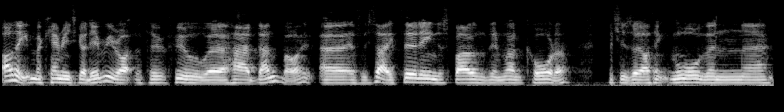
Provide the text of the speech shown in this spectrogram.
I think McHenry's got every right to th- feel uh, hard done by. Uh, as we say, 13 disposals in one quarter, which is, uh, I think, more than uh,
